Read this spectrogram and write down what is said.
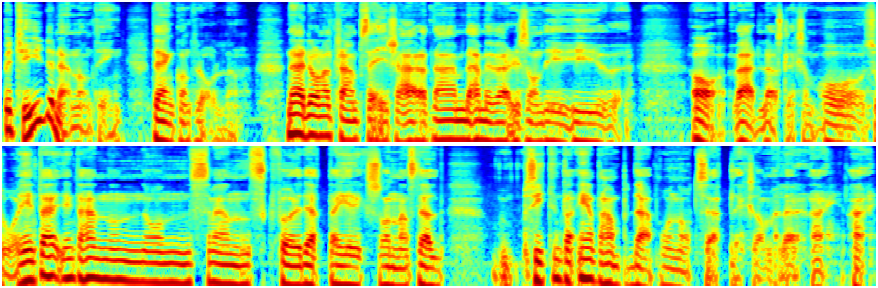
Betyder den någonting, den kontrollen? När Donald Trump säger så här att nej, men det här med Verizon, det är ju ja, värdelöst liksom och så. Är inte, är inte han någon, någon svensk före detta Ericsson-anställd? Sitter inte, är inte han där på något sätt liksom? Eller nej, nej.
